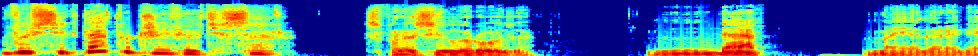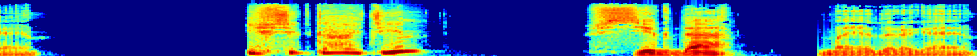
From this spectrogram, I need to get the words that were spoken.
«Вы всегда тут живете, сэр?» — спросила Роза. «Да, моя дорогая». «И всегда один?» «Всегда, моя дорогая».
